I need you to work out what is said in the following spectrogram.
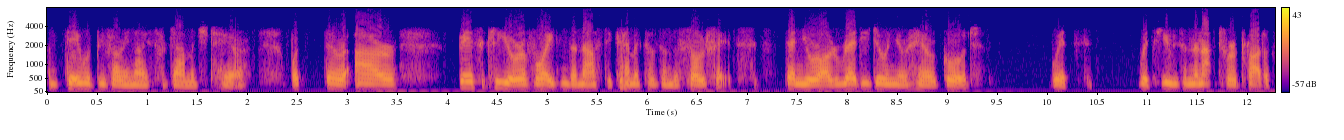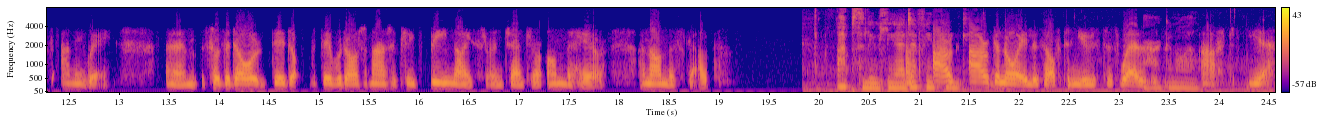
and they would be very nice for damaged hair. But there are basically you're avoiding the nasty chemicals and the sulfates then you're already doing your hair good with with using the natural products anyway. Um, so that all they they would automatically be nicer and gentler on the hair and on the scalp. Absolutely, I definitely ar- think argan oil is often used as well. Argan oil, after yeah,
